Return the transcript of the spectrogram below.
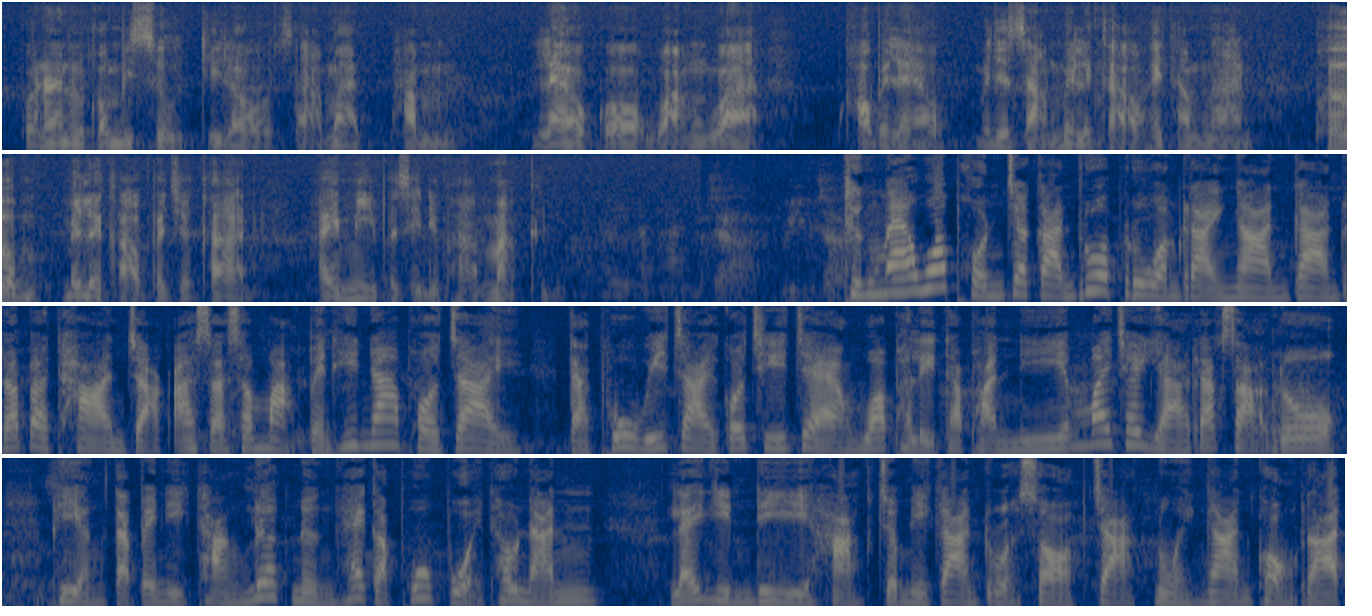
เพราะฉะนั้นเราก็มีสูตรที่เราสามารถทำแล้วก็หวังว่าเข้าไปแล้วมันจะสั่งเม็ดเลือดขาวให้ทำงาน เพิ่มเม็ดเลือดขาวเพชฌฆาตให้มีประสิทธิภาพมากขึ้น ถึงแม้ว่าผลจากการรวบรวมรายงานการรับประทานจากอาสาสมัครเป็นที่น่าพอใจ แต่ผู้วิจัยก็ชี้แจงว่าผลิตภัณฑ์นี้ไม่ใช่ยารักษาโรค เพียงแต่เป็นอีกทางเลือกหนึ่งให้กับผู้ป่วยเท่านั้น และยินดีหากจะมีการตรวจสอบจากหน่วยงานของรัฐ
